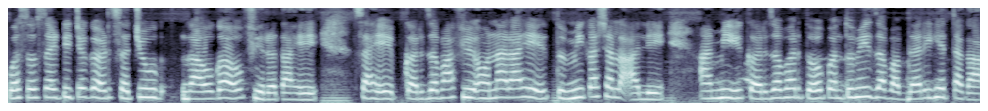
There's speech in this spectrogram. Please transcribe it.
व सोसायटीचे गट सचिव गावोगाव फिरत आहे. साहेब कर्जमाफी होणार आहे तुम्ही कशाला आले? आम्ही कर्ज भरतो पण तुम्ही जबाबदारी घेता का?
